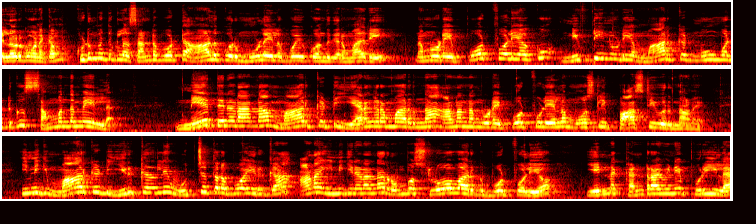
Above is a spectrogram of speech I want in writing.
எல்லோருக்கும் வணக்கம். குடும்பத்துக்குள்ள சண்டை போட்டு ஆளுக்கு ஒரு மூலையில் போய் உட்காந்துக்கிற மாதிரி நம்மளுடைய போர்ட்ஃபோலியோக்கும் நிஃப்டினுடைய மார்க்கெட் மூவ்மெண்ட்டுக்கும் சம்மந்தமே இல்லை. நேற்று என்னடான்னா மார்க்கெட்டு இறங்குற மாதிரி இருந்தால் ஆனால் நம்மளுடைய போர்ட்ஃபோலியோலாம் மோஸ்ட்லி பாசிட்டிவ் இருந்தானு. இன்றைக்கி மார்க்கெட் இருக்கிறதுலே உச்சத்தில் போயிருக்கா ஆனால் இன்றைக்கி என்னடான்னா ரொம்ப ஸ்லோவாக இருக்குது போர்ட்ஃபோலியோ. என்ன கன்றாவினே புரியல.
